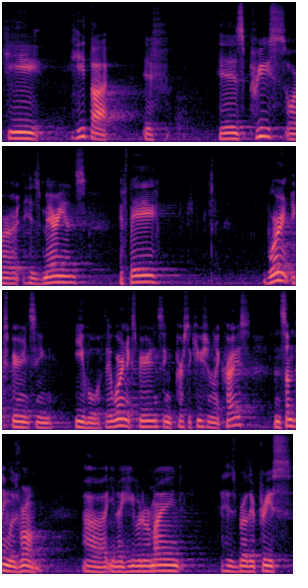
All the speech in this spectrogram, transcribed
he, he thought if his priests or his Marians, if they weren't experiencing evil, if they weren't experiencing persecution like Christ, then something was wrong. Uh, you know, he would remind his brother priests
